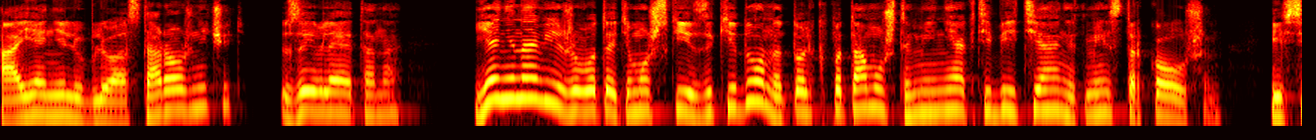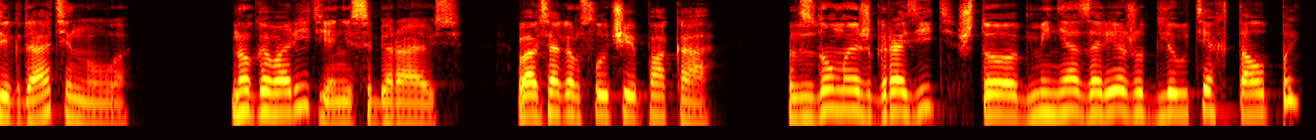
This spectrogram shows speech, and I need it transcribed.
«А я не люблю осторожничать», — заявляет она. «Я ненавижу вот эти мужские закидоны только потому, что меня к тебе тянет, мистер Коушен, и всегда тянуло. Но говорить я не собираюсь. Во всяком случае, пока. Вздумаешь грозить, что меня зарежут для утех толпы?»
